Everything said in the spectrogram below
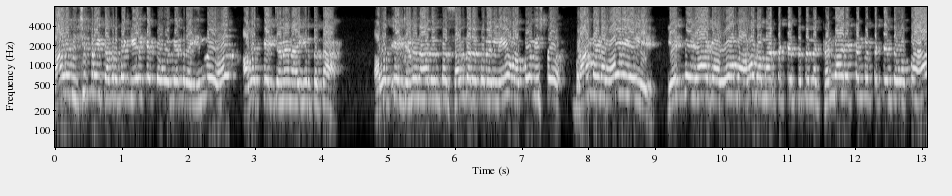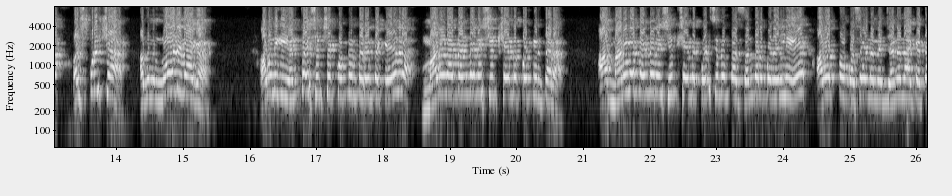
ಬಹಳ ವಿಚಿತ್ರ ಐತೆ ಅದ್ರ ಬಗ್ಗೆ ಹೇಳ್ಕೊಂತ ಹೋಗಿ ಅಂದ್ರೆ ಇನ್ನು ಅವತ್ತೇ ಜನನ ಆಗಿರ್ತತ ಅವತ್ತೇ ಜನನಾದಂತ ಸಂದರ್ಭದಲ್ಲಿ ಒಬ್ಬನಿಷ್ಟು ಬ್ರಾಹ್ಮಣ ಓಣಿಯಲ್ಲಿ ಯಜ್ಞ, ಯಾಗ, ಹೋಮ, ಅವನ ಮಾಡ್ತಕ್ಕಂಥದ್ದನ್ನ ಕಣ್ಣಾರೆ ಕಂಡಿರ್ತಕ್ಕಂಥ ಒಬ್ಬ ಅಸ್ಪೃಶ್ಯ ಅದನ್ನ ನೋಡಿದಾಗ ಅವನಿಗೆ ಎಂತ ಶಿಕ್ಷೆ ಕೊಟ್ಟಿರ್ತಾರೆ ಅಂತ ಕೇಳಿದ್ರೆ ಮರಣ ದಂಡನೆ ಶಿಕ್ಷೆಯನ್ನು ಕೊಟ್ಟಿರ್ತಾರ. ಆ ಮರಣ ದಂಡನ ಶಿಕ್ಷೆಯನ್ನು ಕೊಡಿಸಿದಂತ ಸಂದರ್ಭದಲ್ಲಿ ಅವತ್ತು ಬಸವಣ್ಣನ ಜನನಾಯಕತ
